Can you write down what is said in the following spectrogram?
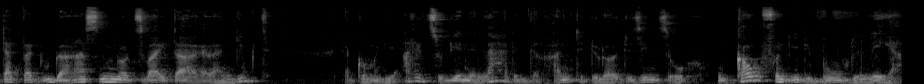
das, was du da hast, nur noch zwei Tage lang gibt, dann kommen die alle zu dir in den Laden gerannt, die Leute sind so, und kaufen dir die Bude leer.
